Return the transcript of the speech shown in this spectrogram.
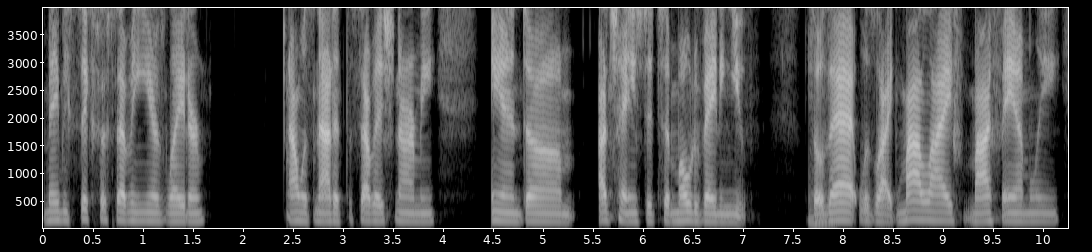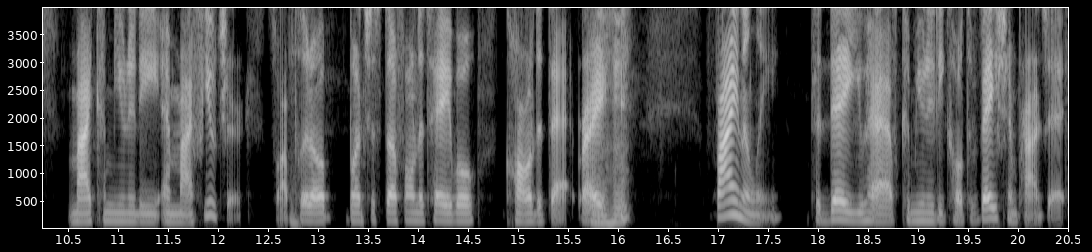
maybe six or seven years later, I was not at the Salvation Army and um, I changed it to motivating youth. So Mhm. that was like my life, my family, my community, and my future. So I Mm. put a bunch of stuff on the table, called it that, right? Mhm. Finally, today you have Community Cultivation Project.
